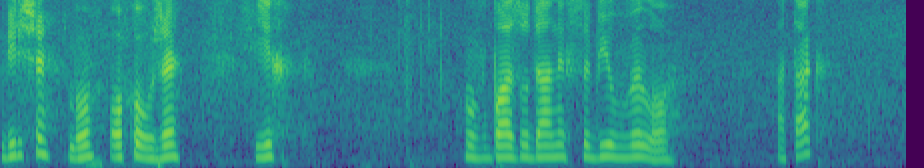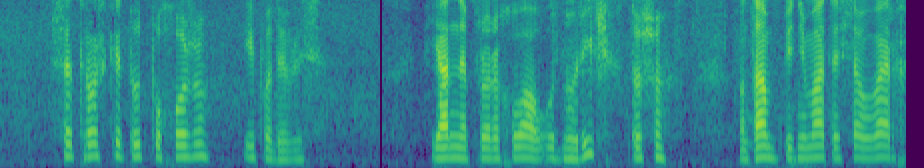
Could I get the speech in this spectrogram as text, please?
більше, бо око вже їх в базу даних собі ввело. А так, ще трошки тут походжу і подивлюся. Я не прорахував одну річ, то що там підніматися вверх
